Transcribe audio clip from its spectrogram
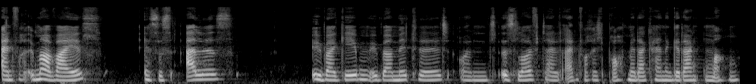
einfach immer weiß, es ist alles übergeben, übermittelt und es läuft halt einfach. Ich brauche mir da keine Gedanken machen.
